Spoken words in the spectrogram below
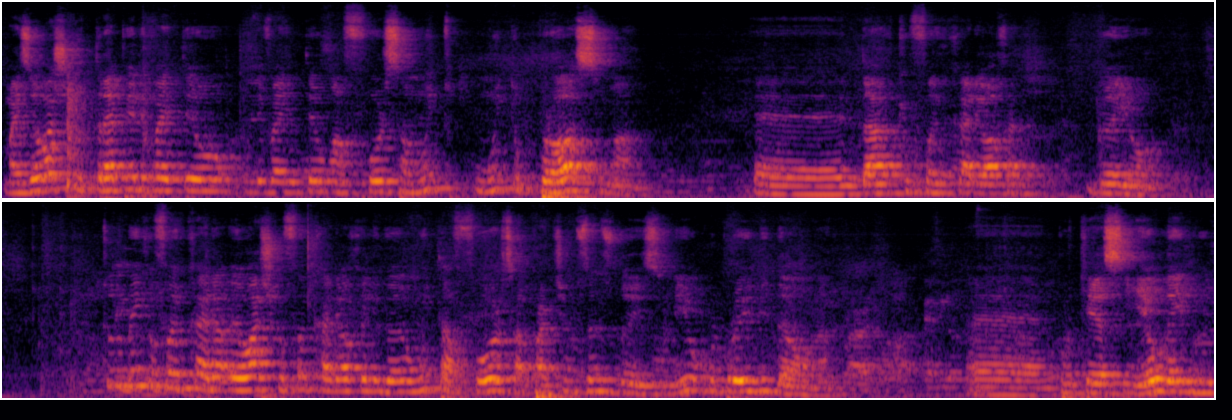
Mas eu acho que o trap ele vai ter, ele vai ter uma força muito, muito próxima é, da que o funk carioca ganhou. Tudo bem que o funk carioca, eu acho que o funk carioca ele ganhou muita força a partir dos anos 2000 com o Proibidão, né? É, porque assim, eu lembro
